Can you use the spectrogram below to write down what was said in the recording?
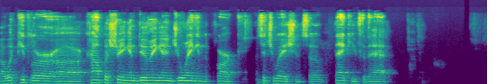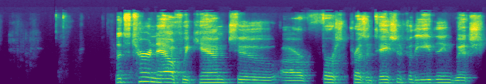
uh, what people are uh, accomplishing and doing and enjoying in the park situation. So thank you for that. Let's turn now, if we can, to our first presentation for the evening, which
